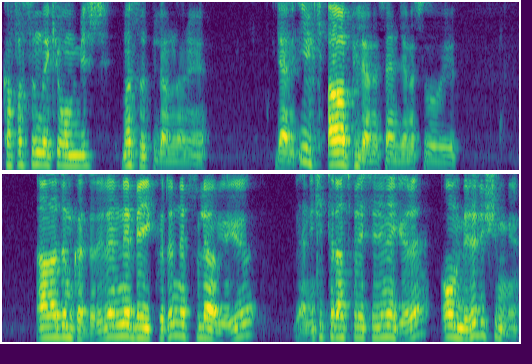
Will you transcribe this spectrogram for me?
kafasındaki 11 nasıl planlanıyor? Yani ilk A planı sence nasıl oluyor? Anladığım kadarıyla ne Baker'ı ne Flavio'yu yani iki transfer istediğine göre 11'e düşünmüyor.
